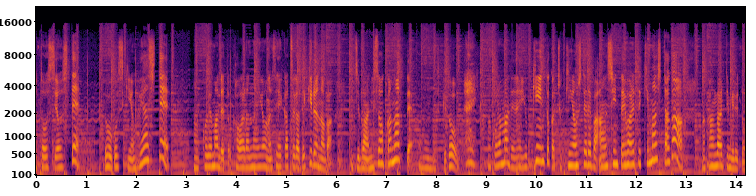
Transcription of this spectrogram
あ、投資をして老後資金を増やして、まあ、これまでと変わらないような生活ができるのが一番理想かなって思うんですけど、まあ、これまでね預金とか貯金をしてれば安心と言われてきましたが、まあ、考えてみると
